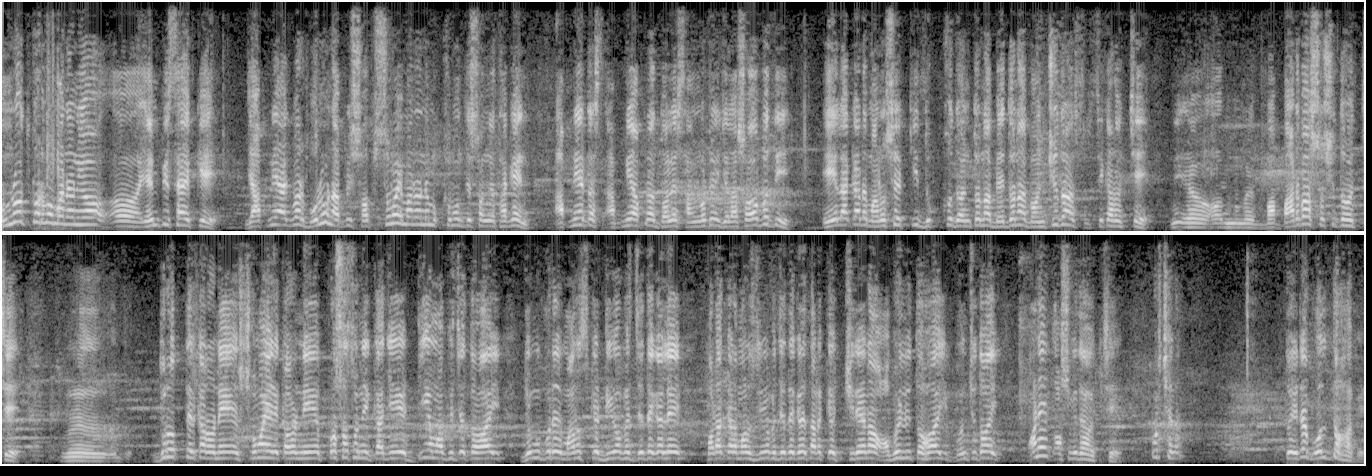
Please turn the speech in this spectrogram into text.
অনুরোধ করব মাননীয় এমপি সাহেবকে যে আপনি একবার বলুন, আপনি সবসময় মাননীয় মুখ্যমন্ত্রীর সঙ্গে থাকেন। আপনি একটা, আপনি আপনার দলের সাংগঠনিক জেলা সভাপতি। এই এলাকার মানুষের কি দুঃখ, যন্ত্রণা, বেদনা বঞ্চিত শিকার হচ্ছে? বারবার শোষিত হচ্ছে? দূরত্বের কারণে, সময়ের কারণে, প্রশাসনিক কাজে ডিএম অফিস যেতে হয়। জঙ্গিপুরের মানুষকে ডিএম অফিস যেতে গেলে ফরাকার মানুষ ডিএম অফিস যেতে গেলে তারা কেউ চিনে না, অবহেলিত হয়, বঞ্চিত হয়, অনেক অসুবিধা হচ্ছে। করছে না। তো এটা বলতে হবে।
